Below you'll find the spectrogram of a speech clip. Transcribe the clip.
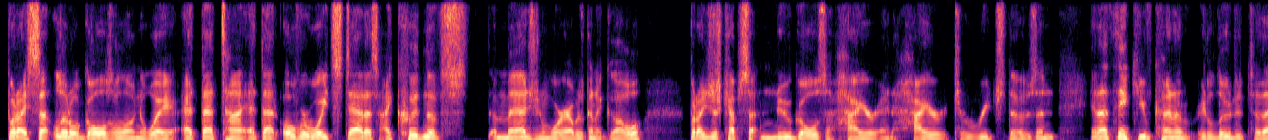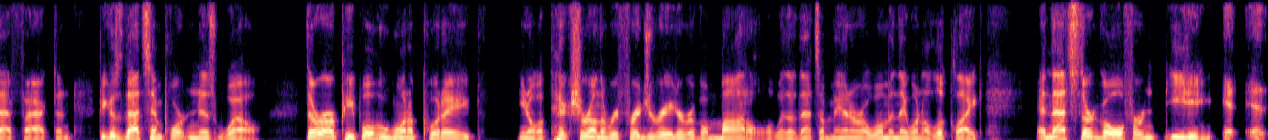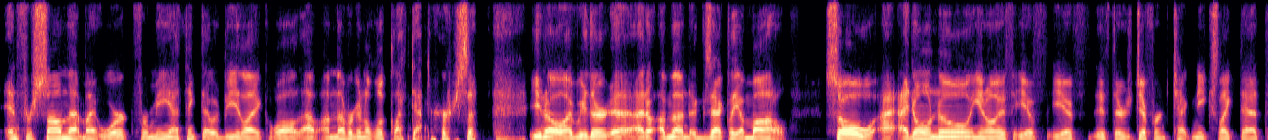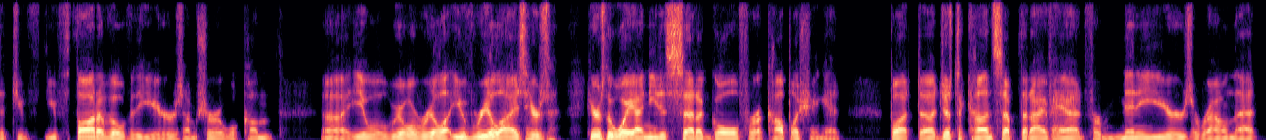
But I set little goals along the way. At that time, at that overweight status, I couldn't have imagined where I was going to go, but I just kept setting new goals higher and higher to reach those. And and I think you've kind of alluded to that fact, and because that's important as well. There are people who want to put a you know, a picture on the refrigerator of a model, whether that's a man or a woman they want to look like. And that's their goal for eating. And, and for some, that might work. For me, I think that would be like, well, I'm never going to look like that person. you know, I mean, they're, uh, I don't, I'm not exactly a model. So I, I, don't know, you know, if if if if there's different techniques like that that you've you've thought of over the years. I'm sure it will come uh, you will, will realize you've realized here's here's the way I need to set a goal for accomplishing it. But uh, just a concept that I've had for many years around that.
